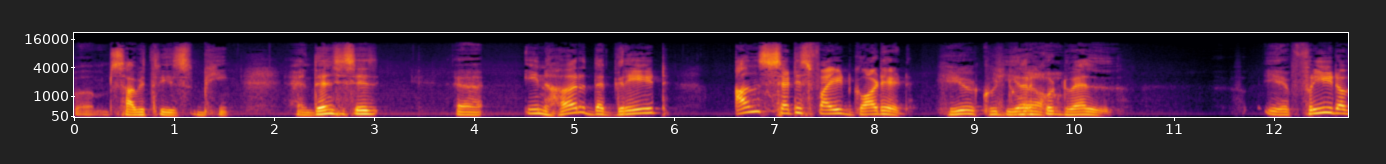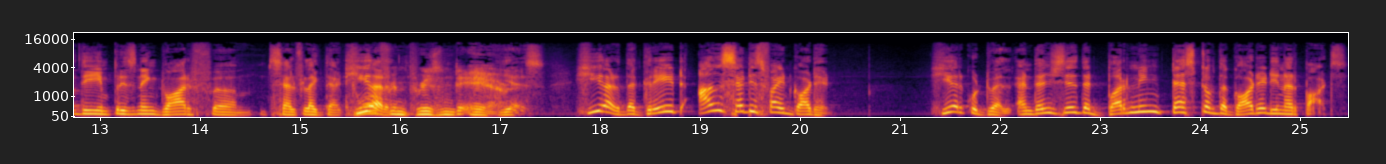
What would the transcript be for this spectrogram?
um, Savitri's being. And then she says, uh, in her the great unsatisfied Godhead here could here dwell. could dwell. Yeah, freed of the imprisoning dwarf um, self like that. Here, dwarf imprisoned air. Yes. Here, the great unsatisfied Godhead here could dwell. And then she says that burning test of the Godhead in her parts.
